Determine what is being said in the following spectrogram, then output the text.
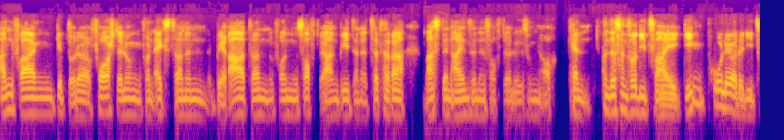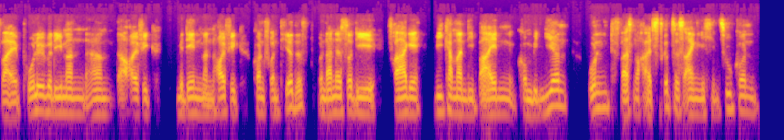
Anfragen gibt oder Vorstellungen von externen Beratern, von Softwareanbietern etc., was denn einzelne Softwarelösungen auch kennen. Und das sind so die zwei Gegenpole oder die zwei Pole, über die man ähm, da häufig mit denen man häufig konfrontiert ist. Und dann ist so die Frage, wie kann man die beiden kombinieren? Und was noch als drittes eigentlich hinzukommt,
